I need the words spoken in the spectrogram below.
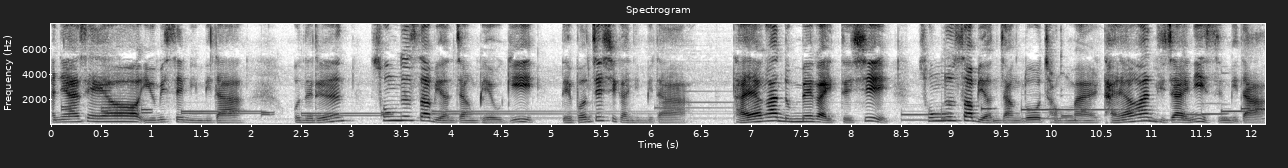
안녕하세요. 유미쌤입니다. 오늘은 속눈썹 연장 배우기 네 번째 시간입니다. 다양한 눈매가 있듯이 속눈썹 연장도 정말 다양한 디자인이 있습니다.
